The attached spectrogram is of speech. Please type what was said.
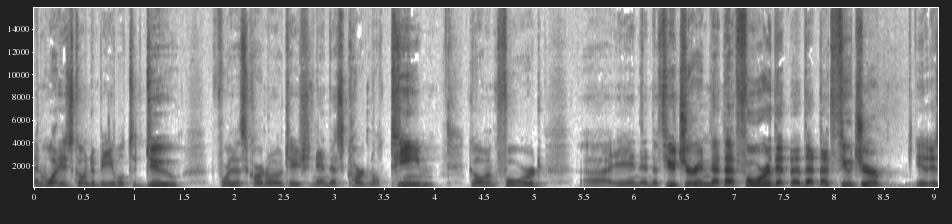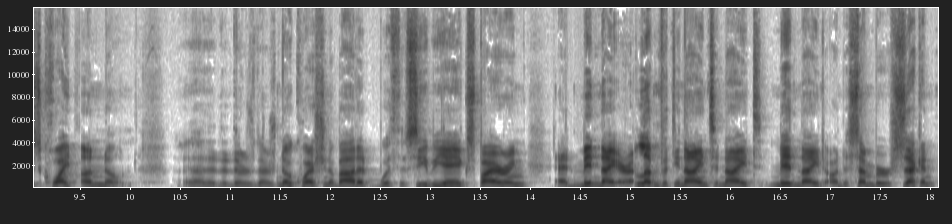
and what he's going to be able to do for this Cardinal rotation and this Cardinal team going forward uh, in, in the future. And that, that forward, that, that, that future is quite unknown. Uh, there's there's no question about it. With the CBA expiring at midnight or 11:59 tonight, midnight on December 2nd,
